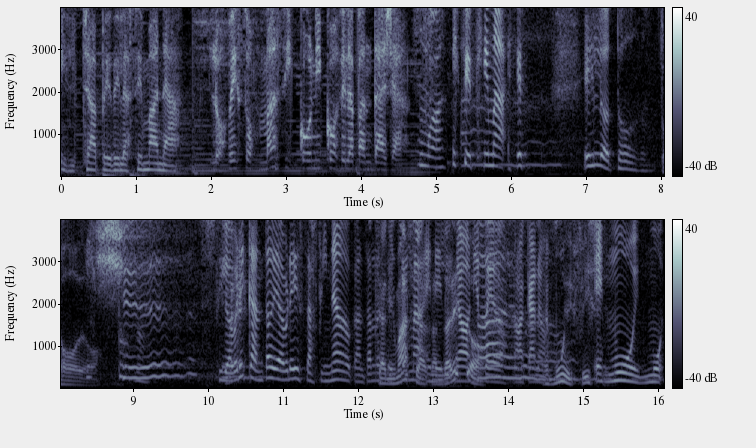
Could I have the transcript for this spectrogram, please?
El chape de la semana. Los besos más icónicos de la pantalla. Este tema es, es lo todo. Todo. Si lo habré cantado y habré desafinado cantando ¿Te este animás tema a en el. cantar esto? No, ni pedo. No, acá no. Es muy difícil. Es muy, muy.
